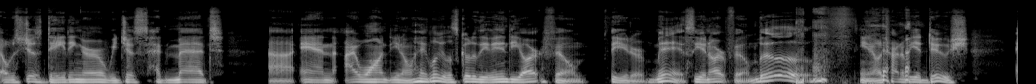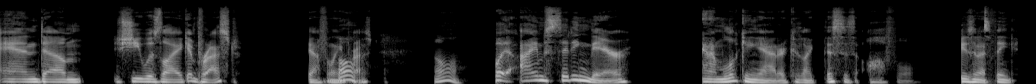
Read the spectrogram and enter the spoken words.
I was just dating her. We just had met. Uh, and I wanted, you know, hey, look, let's go to the indie art film theater. Man, see an art film. Ugh. You know, trying to be a douche. And, um, she was like impressed. Definitely Oh. impressed. Oh, But I'm sitting there and I'm looking at her because like this is awful. She's gonna think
